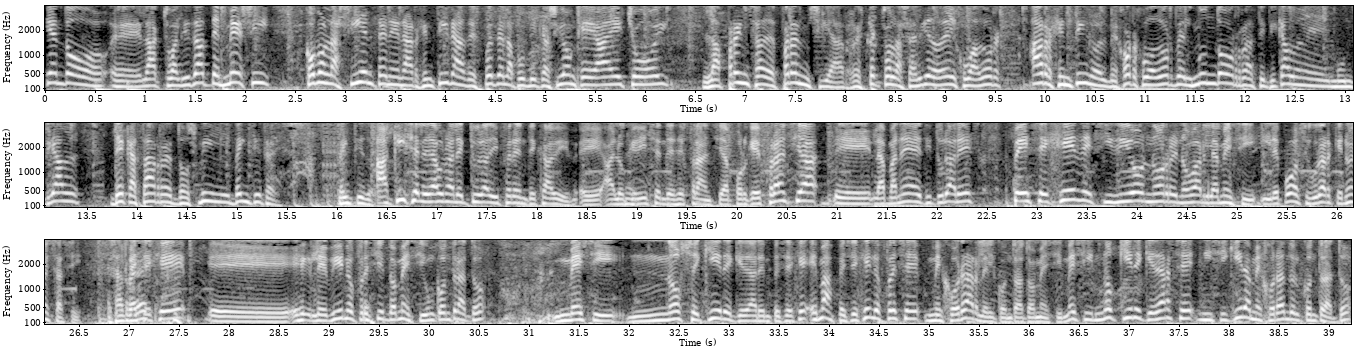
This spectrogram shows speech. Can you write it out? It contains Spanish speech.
Viendo eh, la actualidad de Messi, ¿cómo la sienten en Argentina después de la publicación que ha hecho hoy la prensa de Francia respecto a la salida del jugador argentino, el mejor jugador del mundo, ratificado en el Mundial de Qatar 2023? 22. Aquí se le da una lectura diferente, Javi, eh, a lo Sí. que dicen desde Francia, porque Francia, eh, la manera de titular es PSG decidió no renovarle a Messi, y le puedo asegurar que no es así. Es al revés. PSG eh, le viene ofreciendo a Messi un contrato, Messi no se quiere quedar en PSG, es más, PSG le ofrece mejorarle el contrato a Messi, Messi no quiere quedarse ni siquiera mejorando el contrato.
